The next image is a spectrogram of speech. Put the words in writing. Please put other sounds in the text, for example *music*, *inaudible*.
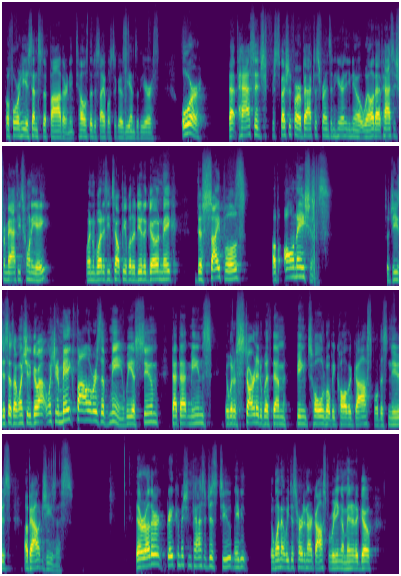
before he ascends to the Father and he tells the disciples to go to the ends of the earth. Or that passage, especially for our Baptist friends in here, you know it well, that passage from Matthew 28, when what does he tell people to do? To go and make disciples of all nations. So Jesus says, I want you to go out, I want you to make followers of me. We assume that that means it would have started with them being told what we call the gospel, this news about Jesus. There are other Great Commission passages too, maybe the one that we just heard in our gospel reading a minute ago.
